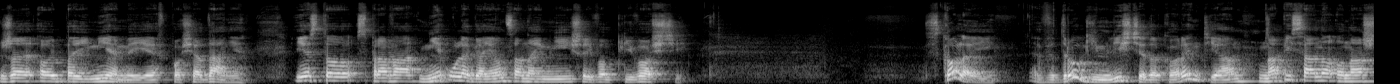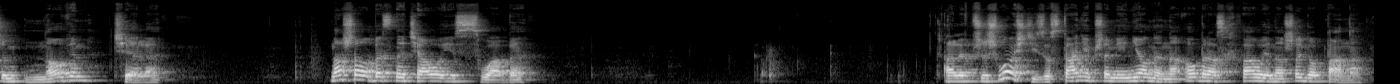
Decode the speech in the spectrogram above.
że obejmiemy je w posiadanie. Jest to sprawa nieulegająca najmniejszej wątpliwości. Z kolei w drugim liście do Koryntian napisano o naszym nowym ciele. Nasze obecne ciało jest słabe, ale w przyszłości zostanie przemienione na obraz chwały naszego Pana –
